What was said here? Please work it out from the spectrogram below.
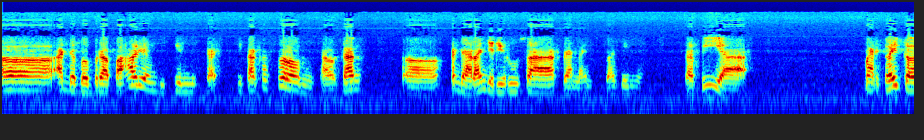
uh, ada beberapa hal yang bikin kita kesel, misalkan uh, kendaraan jadi rusak dan lain sebagainya. Tapi ya balik lagi ke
